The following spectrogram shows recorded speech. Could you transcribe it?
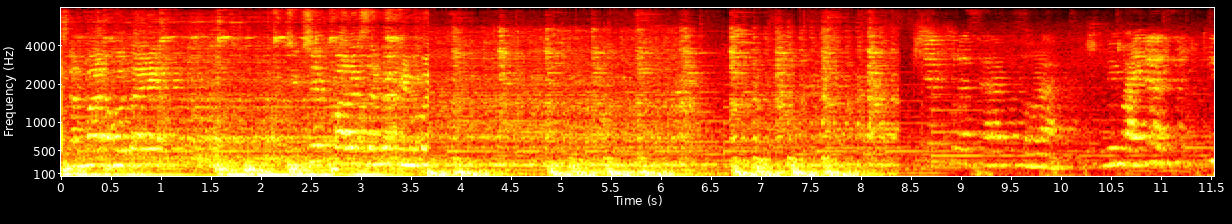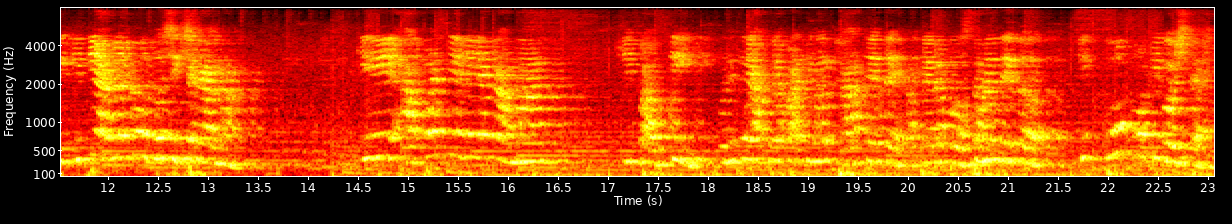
सन्मान ही पावती कोणीतरी आपल्या पाठीवर खात देत आहे आपल्याला प्रोत्साहन देतं ही खूप मोठी गोष्ट आहे.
